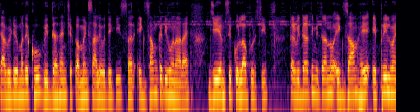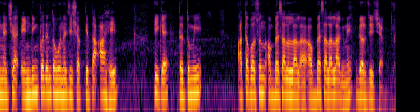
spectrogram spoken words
त्या व्हिडिओमध्ये खूप विद्यार्थ्यांचे कमेंट्स आले होते की सर एक्झाम कधी होणार आहे जी एम सी कोल्हापूरची? तर विद्यार्थी मित्रांनो एक्झाम हे एप्रिल महिन्याच्या एंडिंगपर्यंत होण्याची शक्यता आहे. ठीक आहे? तर तुम्ही आतापासून अभ्यासाला ला अभ्यासाला लागणे गरजेचे आहे.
